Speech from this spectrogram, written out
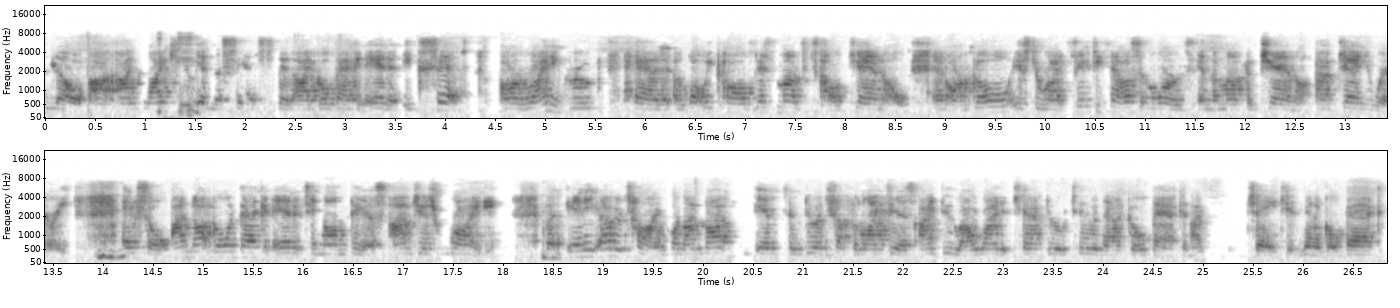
No, I, I'm like you in the sense that I go back and edit, except our writing group had uh, what we call this month, it's called Jano, and our goal is to write 50,000 words in the month of Jano, uh, January. Mhm, And so I'm not going back and editing on this, I'm just writing. mhm. But any other time when I'm not into doing something like this, I do, I'll write a chapter or two and then I go back and I change it and then I go back.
